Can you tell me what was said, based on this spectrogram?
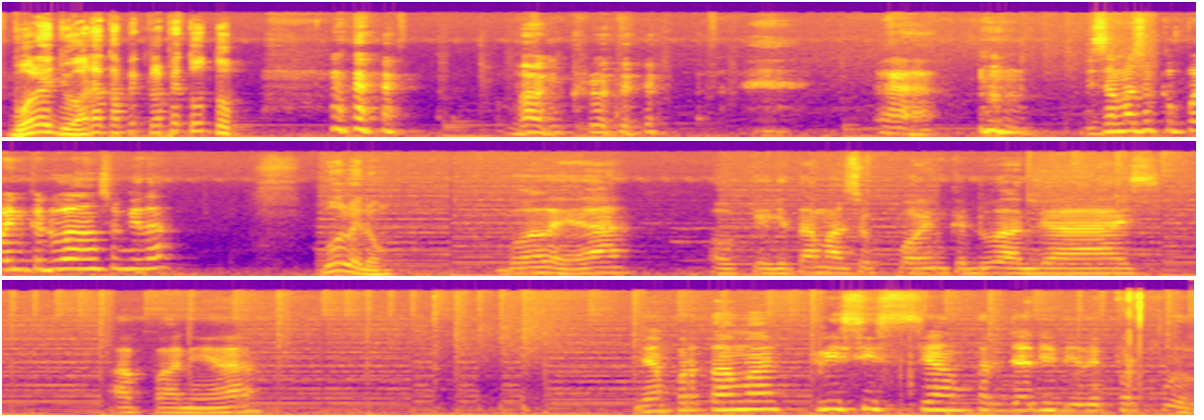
Boleh juara tapi klubnya tutup. bangkrut nah, bisa masuk ke poin kedua langsung kita Boleh dong. boleh ya oke kita masuk poin kedua guys apa nih ya yang pertama krisis yang terjadi di Liverpool.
